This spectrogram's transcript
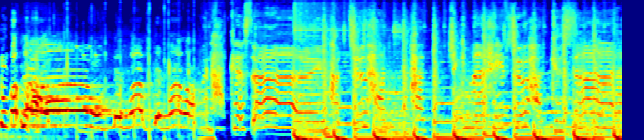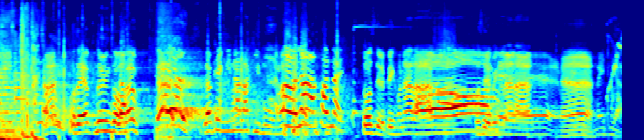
ถูกต้องคเย้รับเก่งมากเก่งมากว่ะ Cause I'm hot too hot, เซฟหนึ่งสองสามแล้วเพลงนี้น่ารักกี่โมงเออน่ารักตอนไหนตัวศิลปินเขาน่ารัก ตัวศิลปินเขาน่ารักอ่าไม่เถียง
